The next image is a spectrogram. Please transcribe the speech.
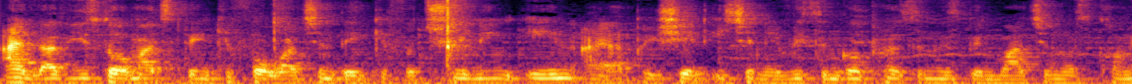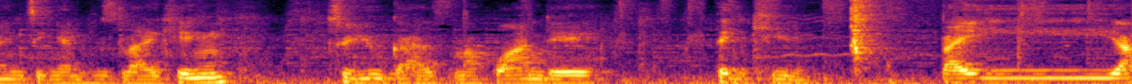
I love you so much. Thank you for watching. Thank you for tuning in. I appreciate each and every single person who's been watching, who's commenting, and who's liking. To you guys, Makwande, thank you. Bye.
